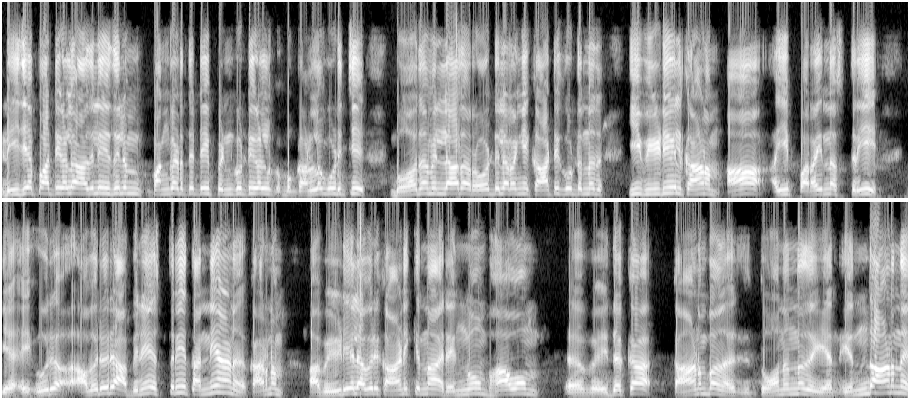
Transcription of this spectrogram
ഡി ജെ പാർട്ടികൾ അതിലും ഇതിലും പങ്കെടുത്തിട്ട് ഈ പെൺകുട്ടികൾ കള്ളം കുടിച്ച് ബോധമില്ലാതെ റോഡിലിറങ്ങി കാട്ടിക്കൂട്ടുന്നത് ഈ വീഡിയോയിൽ കാണാം. ആ ഈ പറയുന്ന സ്ത്രീ ഒരു അവരൊരു അഭിനയ സ്ത്രീ തന്നെയാണ്. കാരണം ആ വീഡിയോയിൽ അവർ കാണിക്കുന്ന രംഗവും ഭാവവും ഇതൊക്കെ കാണുമ്പോൾ തോന്നുന്നത് എന്താണെന്ന്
